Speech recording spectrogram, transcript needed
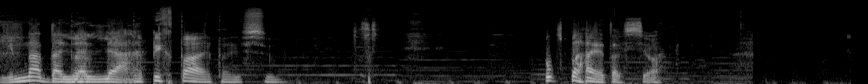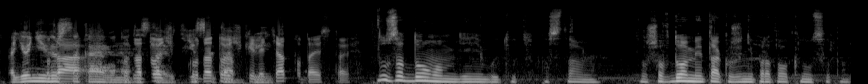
Не надо Да ля-ля. пихта это и все. Туфта это все. В районе Куда- верстака его надо куда, ставить. куда если там точки летят, туда и ставь. Ну, за домом где-нибудь тут поставлю. Потому что в доме и так уже не протолкнуться там.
